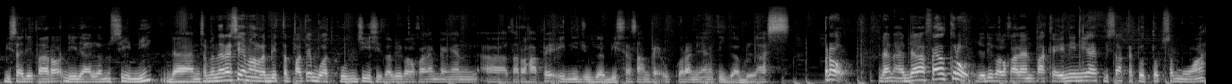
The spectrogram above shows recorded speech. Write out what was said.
bisa ditaruh di dalam sini. Dan sebenarnya sih emang lebih tepatnya buat kunci sih, tapi kalau kalian pengen uh, taruh HP ini juga bisa sampai ukuran yang 13 Pro. Dan ada velcro. Jadi kalau kalian pakai ini nih ya bisa ketutup semua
